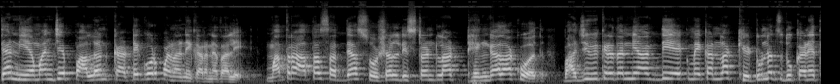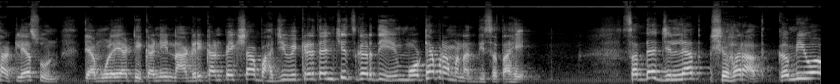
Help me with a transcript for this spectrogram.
त्या नियमांचे पालन काटेकोरपणाने करण्यात आले. मात्र आता सध्या सोशल डिस्टन्सला ठेंगा दाखवत भाजी विक्रेत्यांनी अगदी एकमेकांना खेटूनच दुकाने थाटली असून त्यामुळे या ठिकाणी नागरिकांपेक्षा भाजी विक्रेत्यांचीच गर्दी मोठ्या प्रमाणात दिसत आहे. सध्या जिल्ह्यात शहरात कमी व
